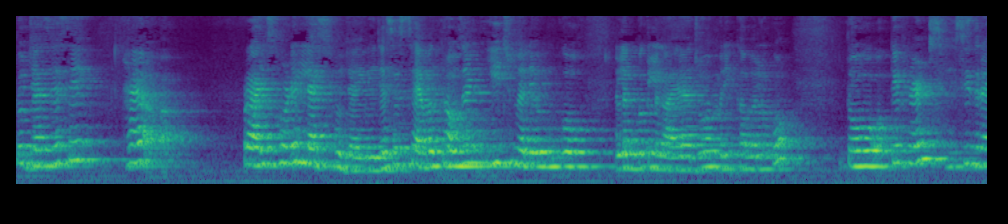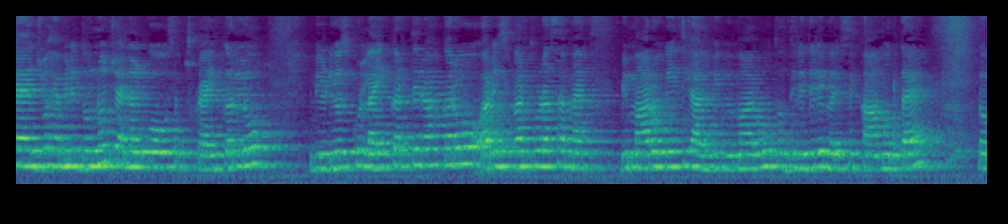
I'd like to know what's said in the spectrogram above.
तो जैसे जैसे है प्राइस थोड़े लेस हो जाएँगे। जैसे सेवन थाउज़ेंड ईच मैंने उनको लगभग लगाया जो अमेरिका वालों को। तो ओके फ्रेंड्स इसी तरह जो है मेरे दोनों चैनल को सब्सक्राइब कर लो। वीडियोस को लाइक करते रहा करो और इस बार थोड़ा सा मैं बीमार हो गई थी, आज भी बीमार हूँ तो धीरे धीरे मेरे से काम होता है। तो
